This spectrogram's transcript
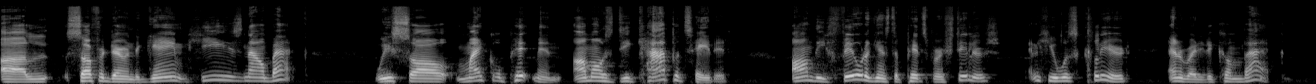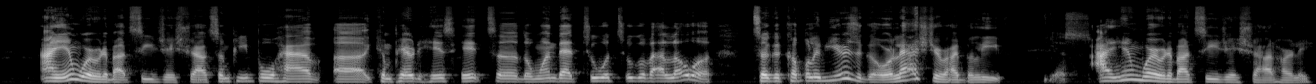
uh, suffer during the game. He is now back. We saw Michael Pittman almost decapitated on the field against the Pittsburgh Steelers, and he was cleared and ready to come back. I am worried about CJ Stroud. Some people have uh, compared his hit to the one that Tua Tagovailoa took a couple of years ago or last year, I believe. Yes. I am worried about CJ Stroud, Harley.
